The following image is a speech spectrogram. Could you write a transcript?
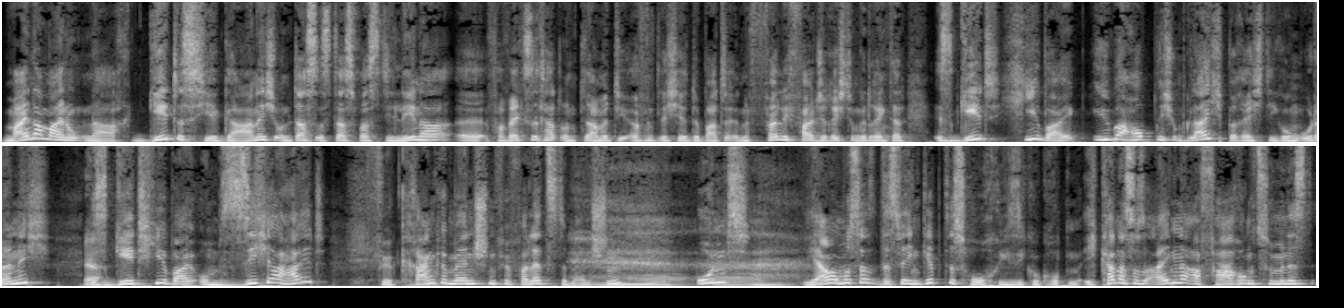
meiner Meinung nach geht es hier gar nicht, und das ist das, was die Lena äh, verwechselt hat und damit die öffentliche Debatte in eine völlig falsche Richtung gedrängt hat. Es geht hierbei überhaupt nicht um Gleichberechtigung oder nicht. Ja. Es geht hierbei um Sicherheit für kranke Menschen, für verletzte Menschen. Und ja, man muss das, deswegen gibt es Hochrisikogruppen. Ich kann das aus eigener Erfahrung zumindest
